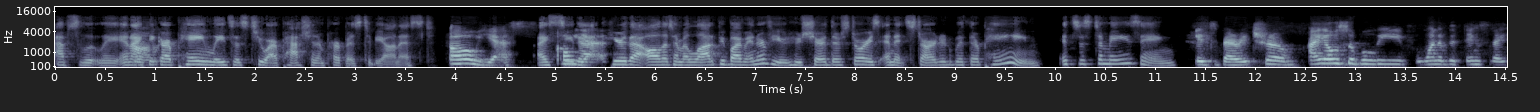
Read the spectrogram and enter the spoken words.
Absolutely. And I think our pain leads us to our passion and purpose, to be honest. Oh yes. I see oh, that, yes. hear that all the time. A lot of people I've interviewed who shared their stories and it started with their pain. It's just amazing. It's very true. I also believe one of the things that I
